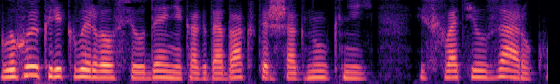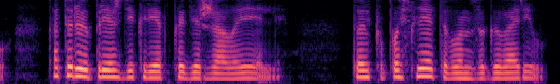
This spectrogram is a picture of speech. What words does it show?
Глухой крик вырвался у Дэнни, когда Бакстер шагнул к ней и схватил за руку, которую прежде крепко держала Элли. Только после этого он заговорил.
